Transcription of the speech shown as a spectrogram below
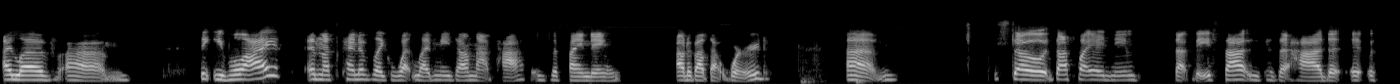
I love um, the evil eye, and that's kind of like what led me down that path into finding out about that word. Um, so that's why I named that vase that because it had it was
